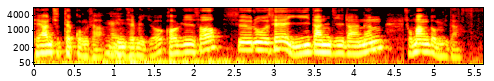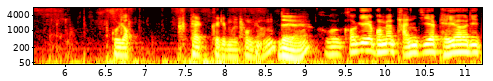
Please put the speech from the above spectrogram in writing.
대한주택공사 네. 인셈이죠. 거기서 스루세 2단지라는 조망도입니다. 고역 백 그림을 보면 네. 거, 기에 보면 단지의 배열이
